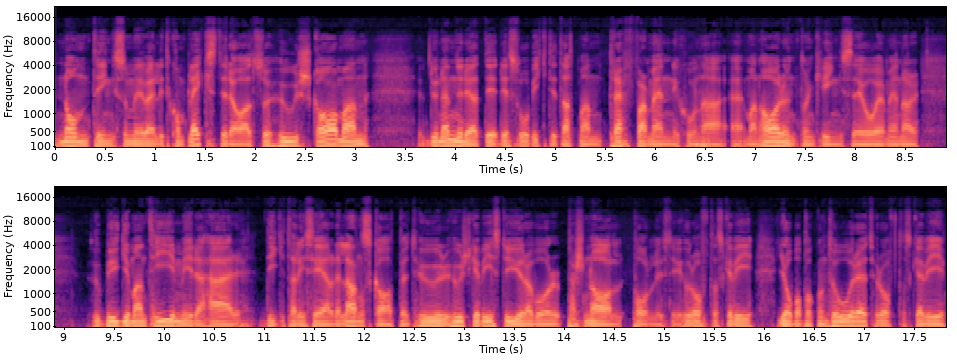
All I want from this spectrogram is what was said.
någonting som är väldigt komplext idag, alltså hur ska man du nämner det att det, det, är så viktigt att man träffar människorna mm. man har runt omkring sig och jag menar hur bygger man team i det här digitaliserade landskapet? Hur, hur ska vi styra vår personalpolicy? Hur ofta ska vi jobba på kontoret? Hur ofta ska vi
